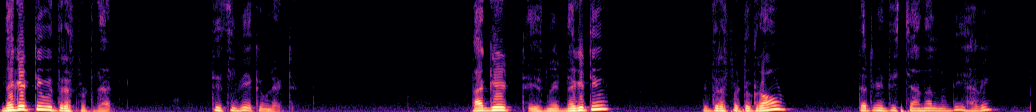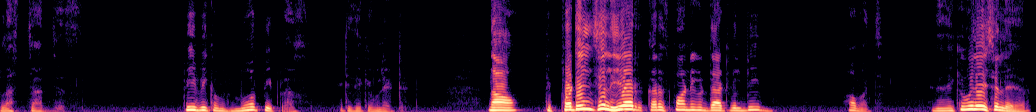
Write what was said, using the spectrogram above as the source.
negative with respect to that this will be accumulated back gate is made negative with respect to ground that means this channel will be having plus charges. P becomes more P plus it is accumulated. Now, the potential here corresponding to that will be how much? In an accumulation layer,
